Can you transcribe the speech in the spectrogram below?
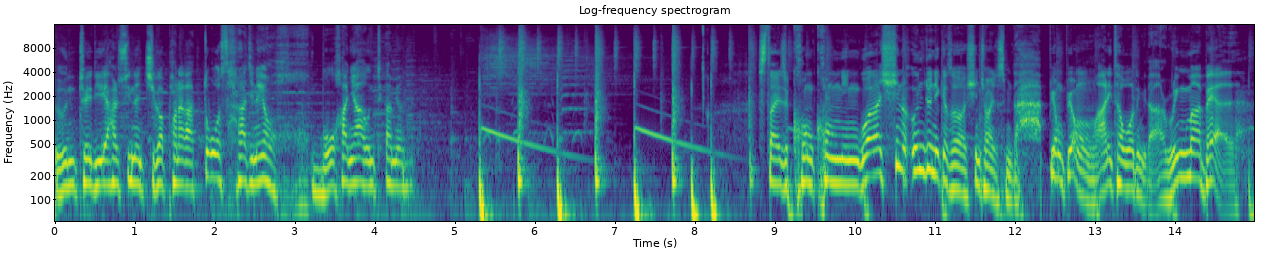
은퇴 뒤에 할 수 있는 직업 하나가 또 사라지네요. 뭐 하냐 은퇴하면. 스타이즈 콩콩님과 신은주님께서 신청하셨습니다. 뿅뿅 아니타 워드입니다. Ring my bell.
